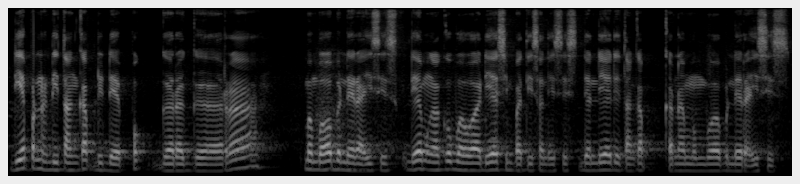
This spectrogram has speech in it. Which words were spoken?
dia pernah ditangkap di Depok gara-gara membawa bendera ISIS. Dia mengaku bahwa dia simpatisan ISIS dan dia ditangkap karena membawa bendera ISIS.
